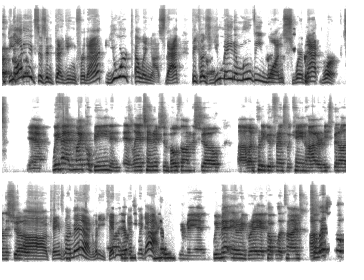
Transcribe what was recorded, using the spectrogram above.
Uh, the uh, audience isn't begging for that. You're telling us that because you made a movie once where that worked. Yeah. We've had Michael Biehn and, and Lance Henriksen both on the show. Um, I'm pretty good friends with Kane Hodder. He's been on the show. Oh, Kane's my man. What are you kidding? I know That's my I guy. know he's your man. We met Aaron Gray a couple of times. So Uh, let's go.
